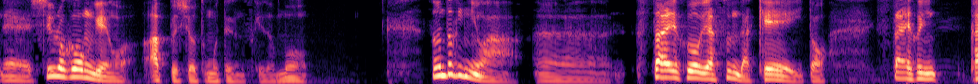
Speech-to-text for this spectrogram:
で収録音源をアップしようと思ってるんですけども、その時には、うーんスタイフを休んだ経緯と、スタイフに帰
